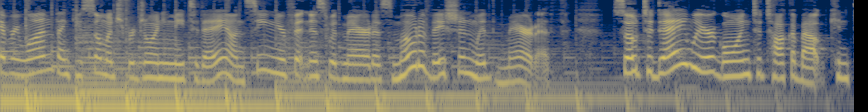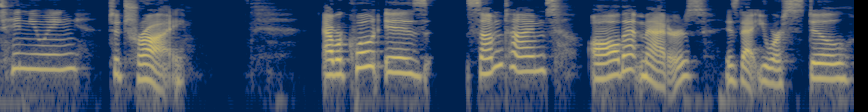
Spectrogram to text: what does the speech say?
everyone. Thank you so much for joining me today on Senior Fitness with Meredith's Motivation with Meredith. So, today we are going to talk about continuing to try. Our quote is Sometimes all that matters is that you are still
